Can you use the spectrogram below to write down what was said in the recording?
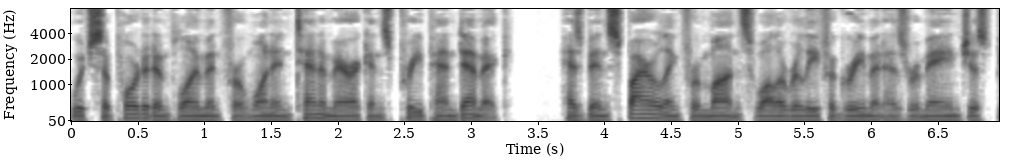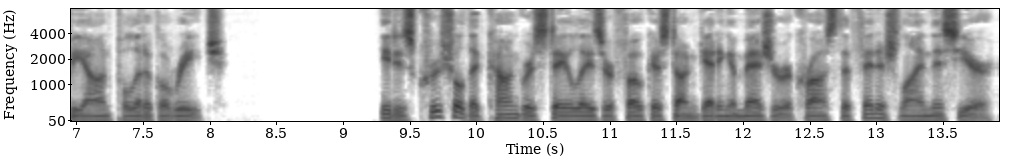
which supported employment for 1 in 10 Americans pre pandemic, has been spiraling for months while a relief agreement has remained just beyond political reach. It is crucial that Congress stay laser focused on getting a measure across the finish line this year,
